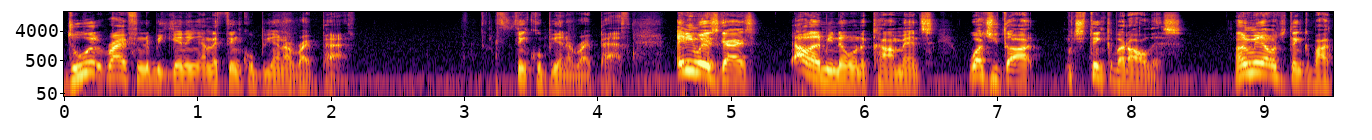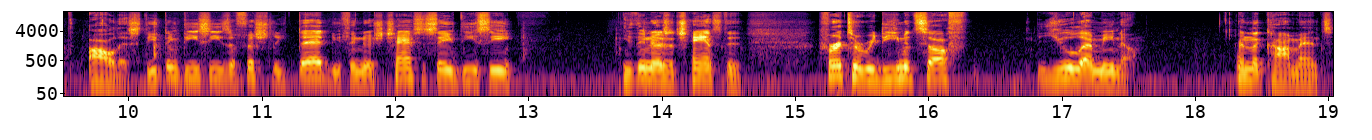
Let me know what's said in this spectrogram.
Do it right from the beginning, and I think we'll be on the right path. I think we'll be on the right path. Anyways, guys, y'all let me know in the comments what you thought, what you think about all this. Let me know what you think about all this. Do you think DC is officially dead? Do you think there's a chance to save DC? Do you think there's a chance to for it to redeem itself? You let me know in the comments,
